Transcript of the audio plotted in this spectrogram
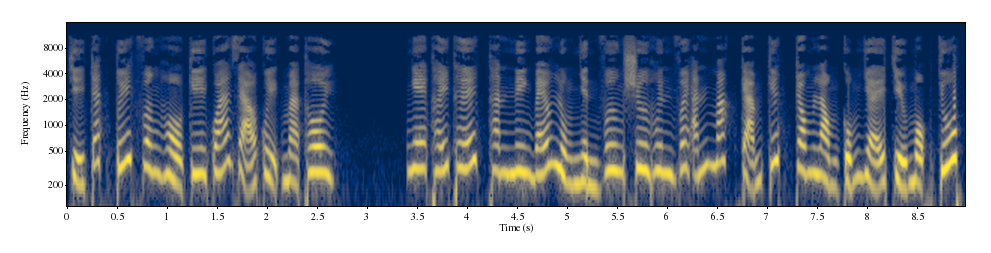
Chỉ trách tuyết vân hồ kia quá giả quyệt mà thôi. Nghe thấy thế, thanh niên béo lùn nhìn vương sư huynh với ánh mắt cảm kích trong lòng cũng dễ chịu một chút.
